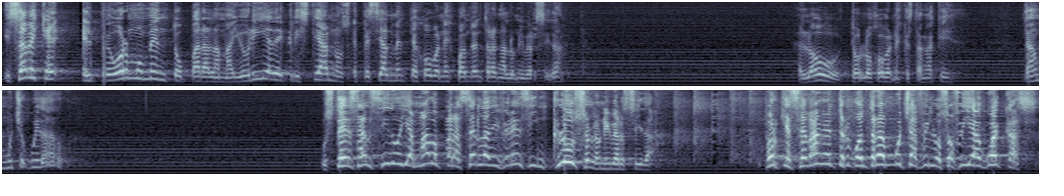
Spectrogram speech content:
Y sabes que el peor momento para la mayoría de cristianos, especialmente jóvenes, es cuando entran a la universidad. Hello, todos los jóvenes que están aquí. Tengan mucho cuidado. Ustedes han sido llamados para hacer la diferencia incluso en la universidad. Porque se van a encontrar muchas filosofías huecas.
